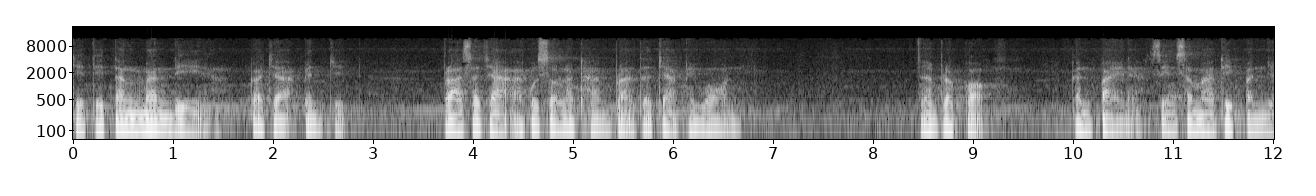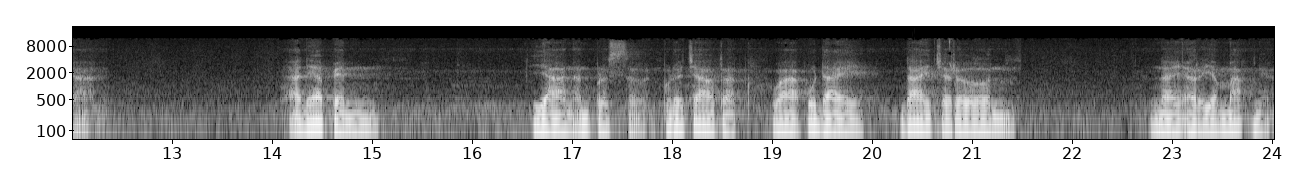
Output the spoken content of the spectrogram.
จิตที่ตั้งมั่นดีก็จะเป็นจิต ปราศจากอากุศลธรรม ปราศจากนิวรณ์ประกอบกันไปเนี่ยศีลสมาธิปัญญา อันนี้เป็น ญาณอันประเสริฐพระเจ้าตรัสว่าผู้ใดได้เจริญ ในอริยมรรคเนี่ย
